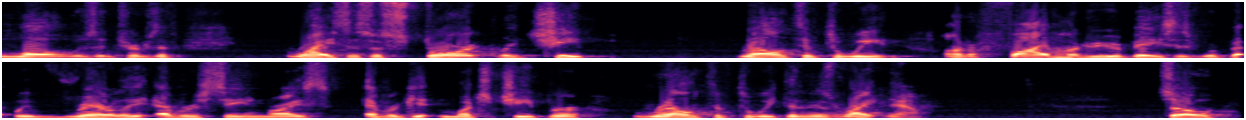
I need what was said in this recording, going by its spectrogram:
lows in terms of rice is historically cheap relative to wheat on a 500 year basis. we have rarely ever seen rice ever get much cheaper relative to wheat than it is right now. So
